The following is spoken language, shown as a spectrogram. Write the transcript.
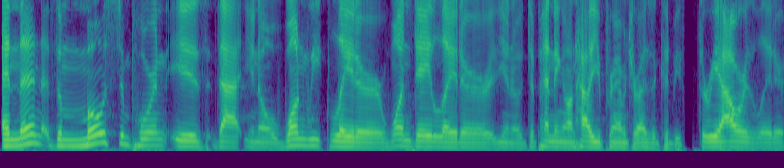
And then the most important is that, you know, one week later, one day later, you know, depending on how you parameterize it, could be three hours later,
